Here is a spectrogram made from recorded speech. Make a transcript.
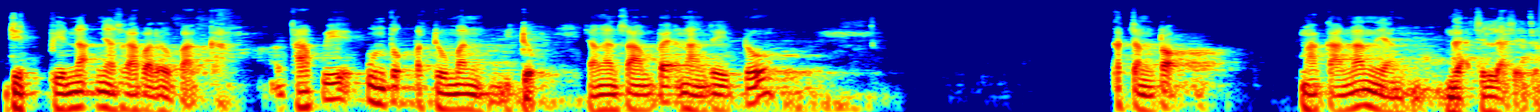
di benaknya sahabat Abu Bakar tapi untuk pedoman hidup. Jangan sampai nanti itu kecentok makanan yang enggak jelas itu.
